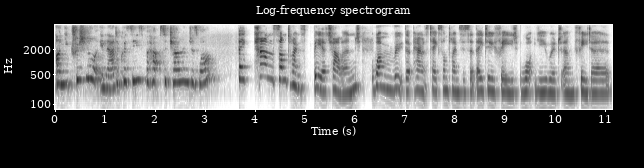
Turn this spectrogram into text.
Are nutritional inadequacies perhaps a challenge as well? They can sometimes be a challenge. One route that parents take sometimes is that they do feed what you would um, feed a,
